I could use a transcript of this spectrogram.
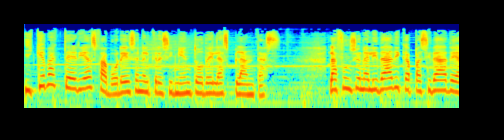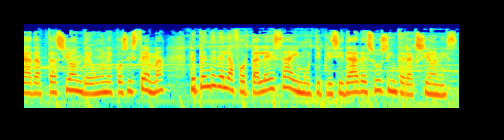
y qué bacterias favorecen el crecimiento de las plantas. La funcionalidad y capacidad de adaptación de un ecosistema depende de la fortaleza y multiplicidad de sus interacciones.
